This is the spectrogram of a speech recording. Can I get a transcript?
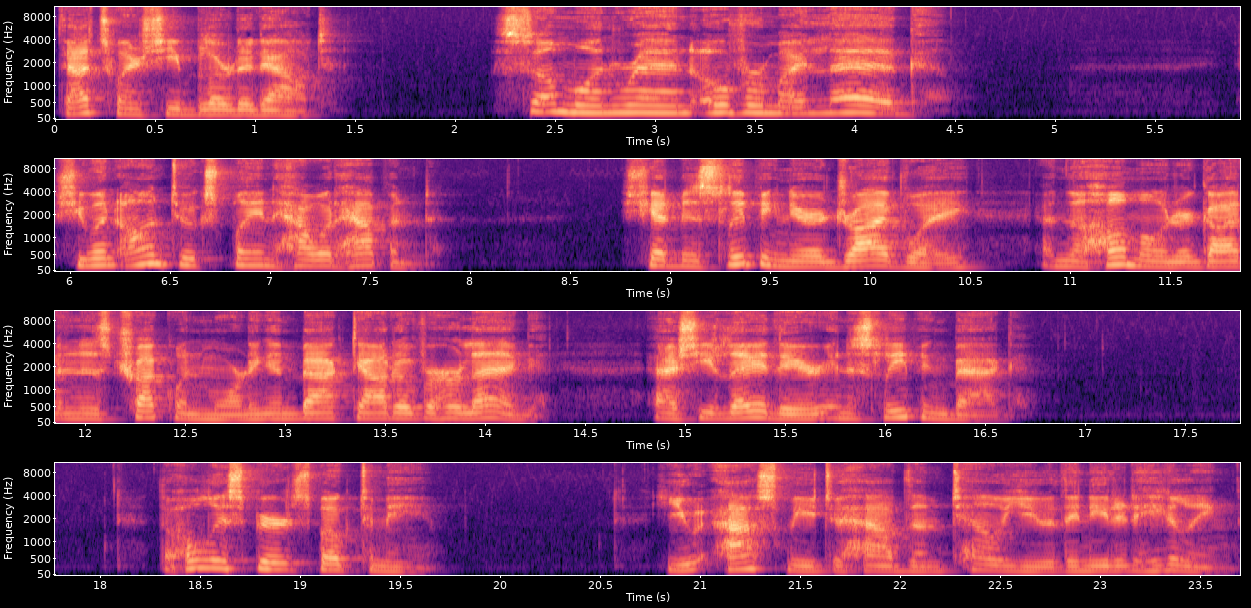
That's when she blurted out, Someone ran over my leg. She went on to explain how it happened. She had been sleeping near a driveway, and the homeowner got in his truck one morning and backed out over her leg as she lay there in a sleeping bag. The Holy Spirit spoke to me. You asked me to have them tell you they needed healing,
